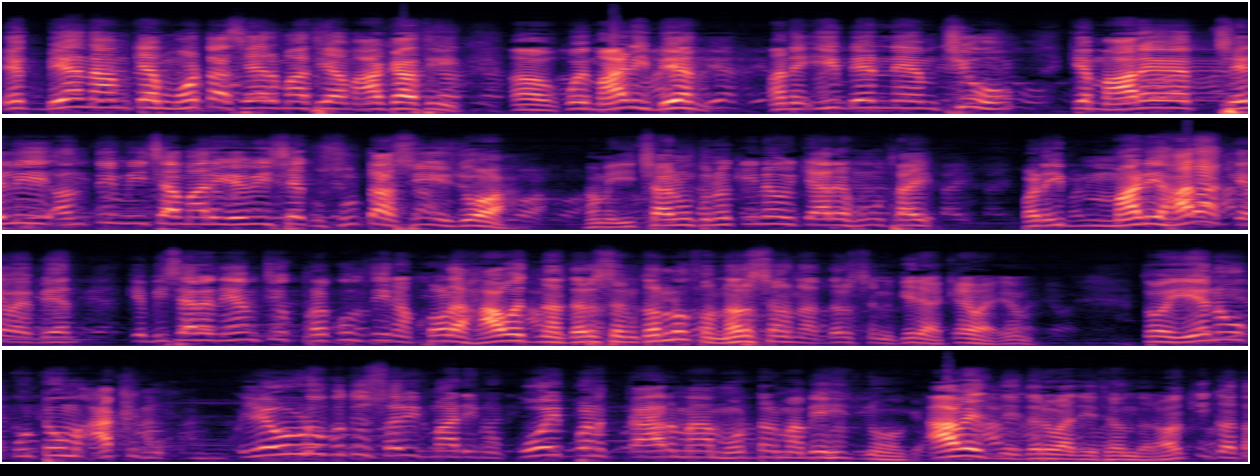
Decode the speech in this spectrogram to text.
એક બેન આમ કે મોટા શહેરમાંથી આમ આઘાથી કોઈ માડી બેન. અને ઈ બેન ને એમ થયું કે મારે છેલ્લી અંતિમ ઈચ્છા મારી એવી છે કે છૂટા સિંહ જોવા. અમે ઈચ્છાનું તો નક્કી ન ક્યારે શું થાય. પણ ઈ માડી હારા કહેવાય બેન. કે બિચારાને એમ થયું પ્રકૃતિના ખોળે હાવજના દર્શન કરલો તો નરસિંહના દર્શન કર્યા કહેવાય એમ. તો એનું કુટુંબ આખી એવડું બધું શરીર માડીનું કોઈ પણ કારમાં, મોટરમાં બેહી જ ન આવે જ નહીં દરવાજેથી અંદર. હકીકત.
